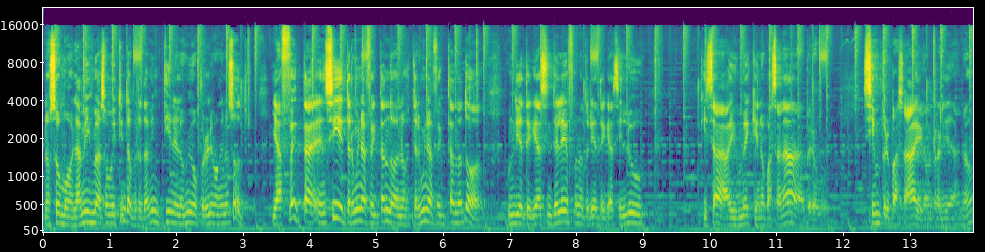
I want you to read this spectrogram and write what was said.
No somos la misma, somos distintas, pero también tienen los mismos problemas que nosotros. Y afecta en sí, termina afectando, nos termina afectando a todos. Un día te quedas sin teléfono, otro día te quedas sin luz. Quizá hay un mes que no pasa nada, pero siempre pasa algo en realidad, ¿no?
